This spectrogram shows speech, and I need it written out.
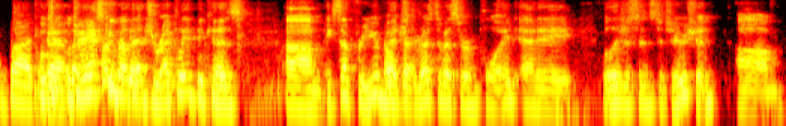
but Okay, uh, well, can I ask you about that directly? Because um, except for you, Oh, Mitch, sure. the rest of us are employed at a religious institution. Um,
